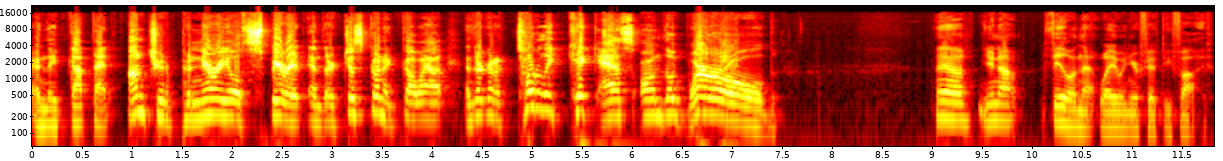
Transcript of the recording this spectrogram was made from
and they've got that entrepreneurial spirit, and they're just going to go out and they're going to totally kick ass on the world. Yeah, you're not feeling that way when you're 55.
